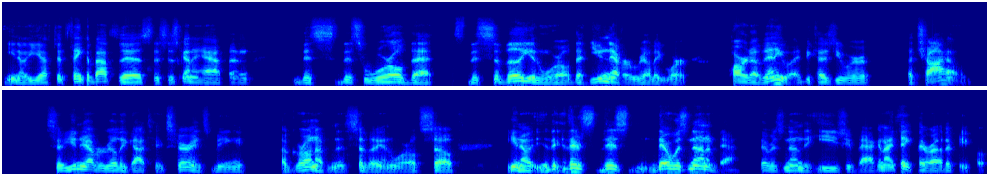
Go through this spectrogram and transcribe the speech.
you know you have to think about this this is going to happen this this world that this civilian world that you never really were part of anyway because you were a child. So you never really got to experience being a grown up in the civilian world. So, you know, there's, there's, there was none of that. There was none to ease you back. And I think there are other people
